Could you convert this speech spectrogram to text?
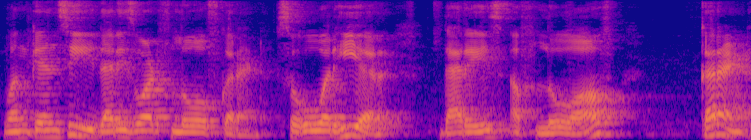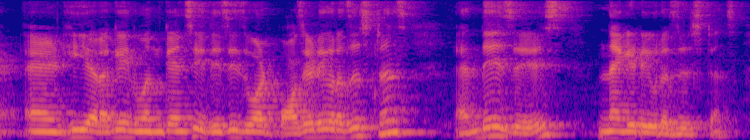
one can see there is what flow of current. So over here there is a flow of current. And here again one can see this is what positive resistance and this is negative resistance.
